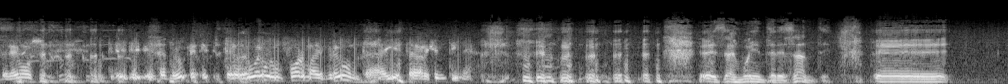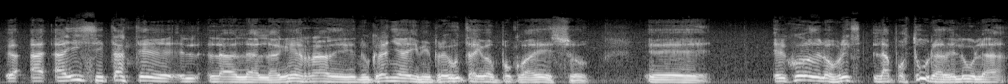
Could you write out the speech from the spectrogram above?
veremos. te lo devuelvo en forma de pregunta. Ahí está la Argentina. Esa es muy interesante. Eh, ahí citaste la, guerra de, en Ucrania y mi pregunta iba un poco a eso. Eh, el juego de los BRICS, la postura de Lula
